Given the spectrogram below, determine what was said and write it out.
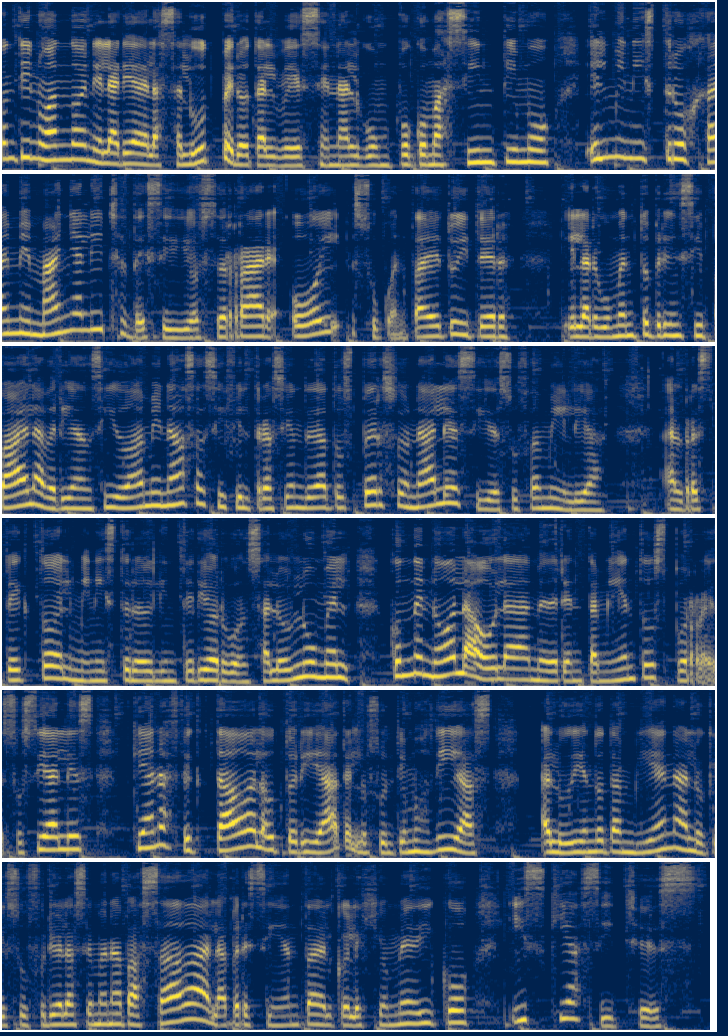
Continuando en el área de la salud, pero tal vez en algo un poco más íntimo, el ministro Jaime Mañalich decidió cerrar hoy su cuenta de Twitter. El argumento principal habrían sido amenazas y filtración de datos personales y de su familia. Al respecto, el ministro del Interior, Gonzalo Blumel, condenó la ola de amedrentamientos por redes sociales que han afectado a la autoridad en los últimos días, aludiendo también a lo que sufrió la semana pasada la presidenta del Colegio Médico, Isquia Siches.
